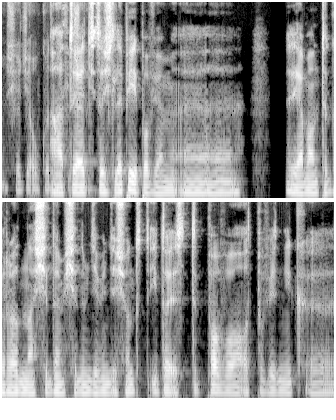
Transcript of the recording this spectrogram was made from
jeśli chodzi o układ A, to ja ci coś lepiej powiem. E, Ja mam tego Rodna 7790 i to jest typowo odpowiednik e,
